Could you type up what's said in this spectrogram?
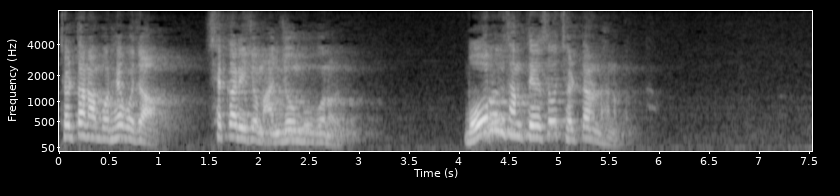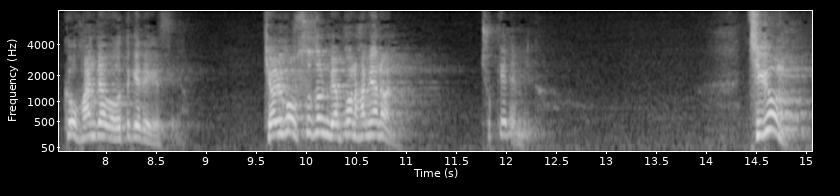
절단 한번 해보자. 색깔이 좀 안 좋은 부분을. 모르는 상태에서 절단을 하는 겁니다. 그 환자가 어떻게 되겠어요? 결국 수술 몇 번 하면은 죽게 됩니다. 지금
